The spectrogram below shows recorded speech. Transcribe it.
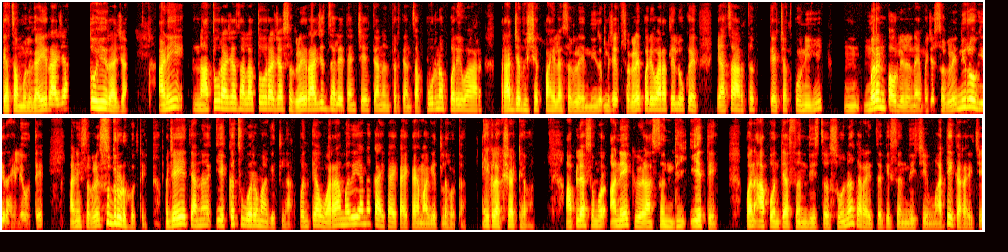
त्याचा मुलगाही राजा तोही राजा. आणि नातू राजा झाला तो राजा सगळे राजेच झाले त्यांचे. त्यानंतर त्यांचा पूर्ण परिवार राज्याभिषेक पाहिला सगळे म्हणजे सगळे परिवारातले लोक आहेत. याचा अर्थ त्याच्यात कोणीही मरण पावलेलं नाही. म्हणजे सगळे निरोगी राहिले होते आणि सगळे सुदृढ होते. म्हणजे त्यानं एकच वर मागितला पण त्या वरामध्ये यानं काय काय काय काय मागितलं होतं? एक लक्षात ठेवा. आपल्यासमोर अनेक वेळा संधी येते. पण आपण त्या संधीचं सोनं करायचं की संधीची माती करायची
